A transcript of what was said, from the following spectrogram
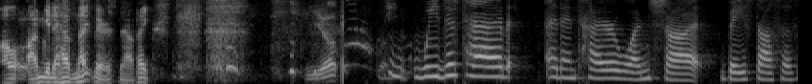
Well, I'm gonna have nightmares now. Thanks. Yep. We just had an entire one shot based off of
